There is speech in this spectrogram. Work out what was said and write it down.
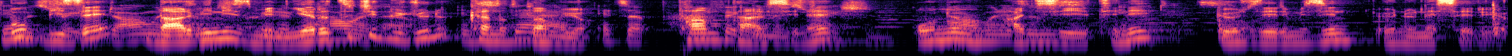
Bu bize Darwinizmin yaratıcı gücünü kanıtlamıyor. Tam tersine onun acziyetini gözlerimizin önüne seriyor.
